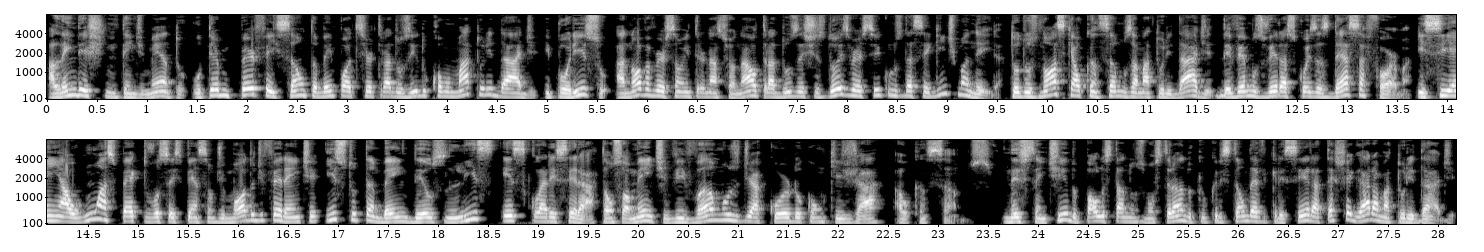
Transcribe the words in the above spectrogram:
Além deste entendimento, o termo perfeição também pode ser traduzido como maturidade, e por isso a nova versão internacional traduz estes dois versículos da seguinte maneira: Todos nós que alcançamos a maturidade devemos ver as coisas dessa forma, e se em algum aspecto vocês pensam de modo diferente, isto também Deus lhes esclarecerá. Então somente vivamos de acordo com o que já alcançamos. Neste sentido, Paulo está nos mostrando que o cristão deve crescer até chegar à maturidade.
